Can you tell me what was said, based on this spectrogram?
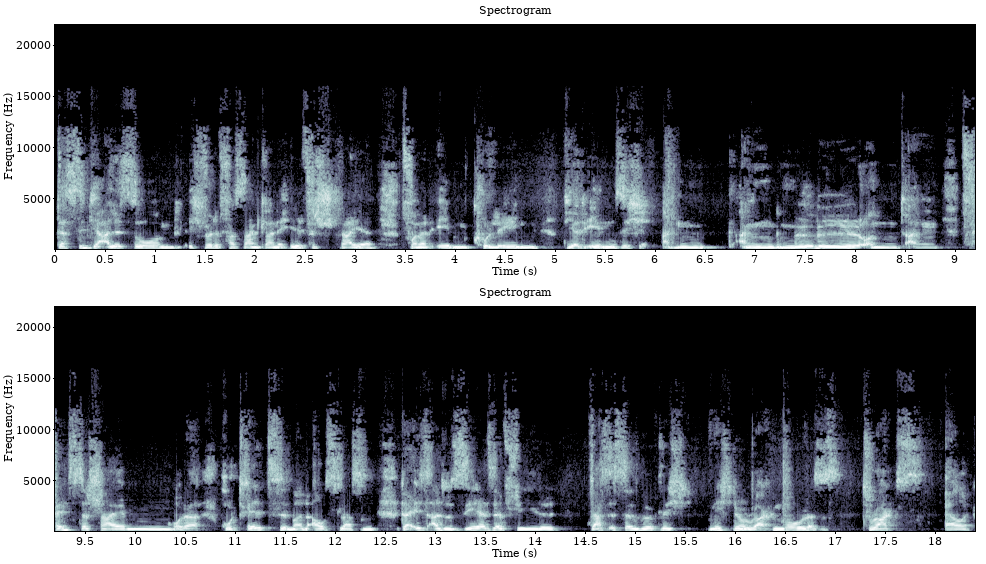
das sind ja alles so, ich würde fast sagen, kleine Hilfeschreie von halt eben Kollegen, die halt eben sich an, an Möbel und an Fensterscheiben oder Hotelzimmern auslassen. Da ist also sehr, sehr viel, das ist dann wirklich nicht nur Rock'n'Roll, das ist Drugs, Elk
